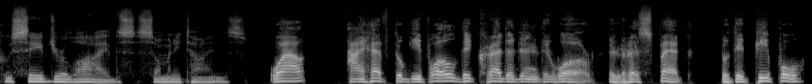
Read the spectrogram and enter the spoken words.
who saved your lives so many times. Well, I have to give all the credit in the world and respect to the people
